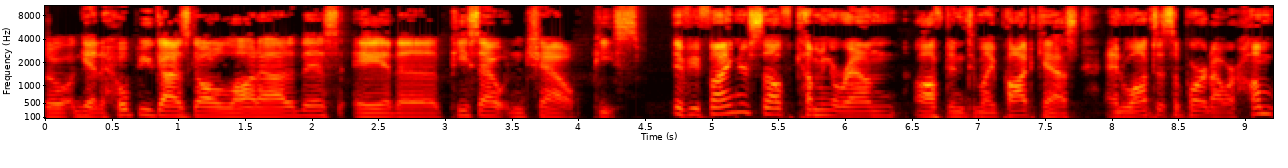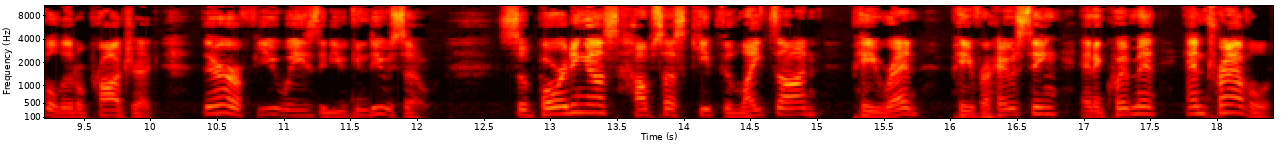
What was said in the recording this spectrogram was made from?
So again, hope you guys got a lot out of this and uh, peace out and ciao. Peace. If you find yourself coming around often to my podcast and want to support our humble little project, there are a few ways that you can do so. Supporting us helps us keep the lights on, pay rent, pay for hosting and equipment, and travel.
